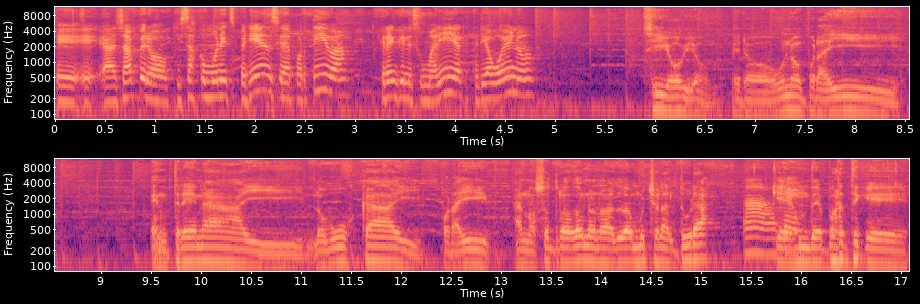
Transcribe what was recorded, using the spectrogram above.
eh, eh, allá, pero quizás como una experiencia deportiva, ¿creen que le sumaría, que estaría bueno? Sí, obvio, pero uno por ahí entrena y lo busca y por ahí a nosotros dos no nos ayuda mucho la altura, ah, que es un deporte que...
